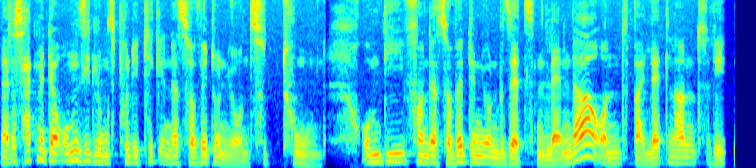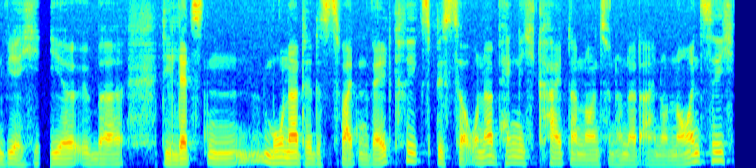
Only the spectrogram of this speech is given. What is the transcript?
Na, das hat mit der Umsiedlungspolitik in der Sowjetunion zu tun. Um die von der Sowjetunion besetzten Länder, und bei Lettland reden wir hier über die letzten Monate des Zweiten Weltkriegs bis zur Unabhängigkeit dann 1991,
